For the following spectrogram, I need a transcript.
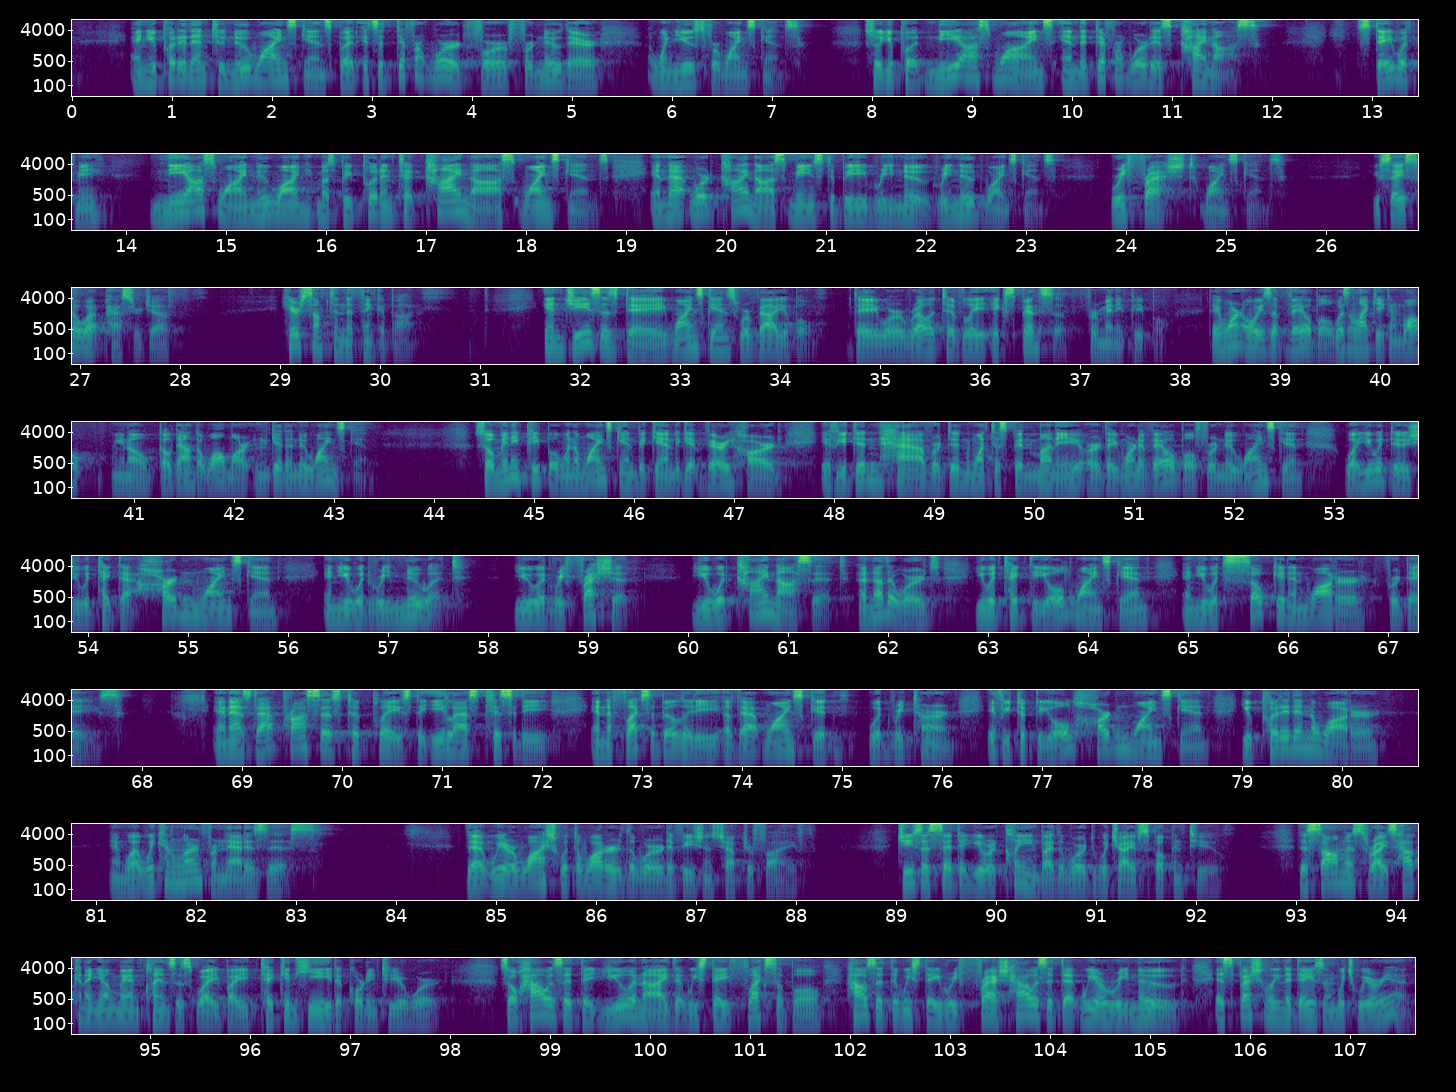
and you put it into new wineskins, but it's a different word for, for new there when used for wineskins. So you put neos wines, and the different word is kainos. Stay with me. Neos wine, new wine, must be put into kainos wineskins. And that word kainos means to be renewed, renewed wineskins, refreshed wineskins. You say, so what, Pastor Jeff? Here's something to think about. In Jesus' day, wineskins were valuable. They were relatively expensive for many people. They weren't always available. It wasn't like you can walk, you know, go down to Walmart and get a new wineskin. So many people, when a wineskin began to get very hard, if you didn't have or didn't want to spend money or they weren't available for a new wineskin, what you would do is you would take that hardened wineskin and you would renew it, you would refresh it, you would kainos it. In other words, you would take the old wineskin and you would soak it in water for days. And as that process took place, the elasticity and the flexibility of that wineskin would return. If you took the old hardened wineskin, you put it in the water, and what we can learn from that is this that we are washed with the water of the word, Ephesians chapter 5. Jesus said that you are clean by the word which I have spoken to you. The psalmist writes, How can a young man cleanse his way? By taking heed according to your word. So, how is it that you and I, that we stay flexible? How is it that we stay refreshed? How is it that we are renewed, especially in the days in which we are in?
